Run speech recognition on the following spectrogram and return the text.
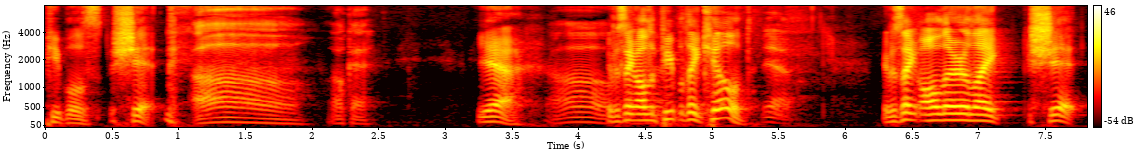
people's shit. Oh, okay. yeah, Oh, it was like all the people they killed. yeah. It was like all their like shit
